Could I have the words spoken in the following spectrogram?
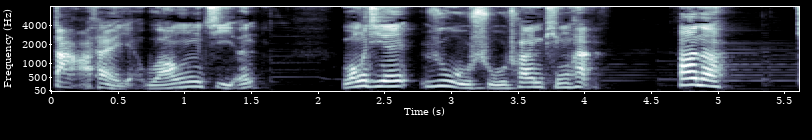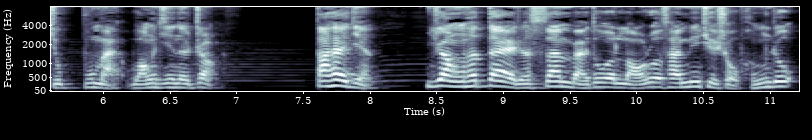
大太监王继恩，王继恩入蜀川平叛，他呢就不买王继恩的账。大太监让他带着三百多老弱残兵去守彭州，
